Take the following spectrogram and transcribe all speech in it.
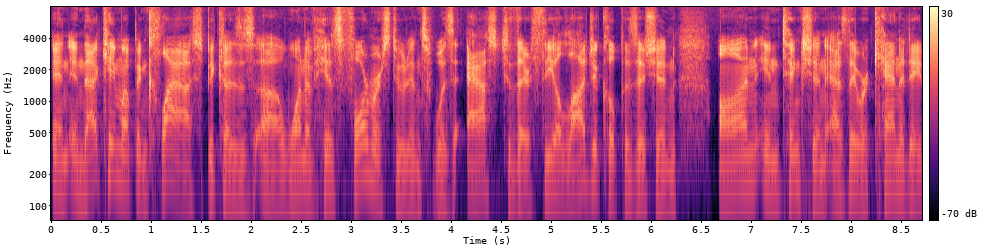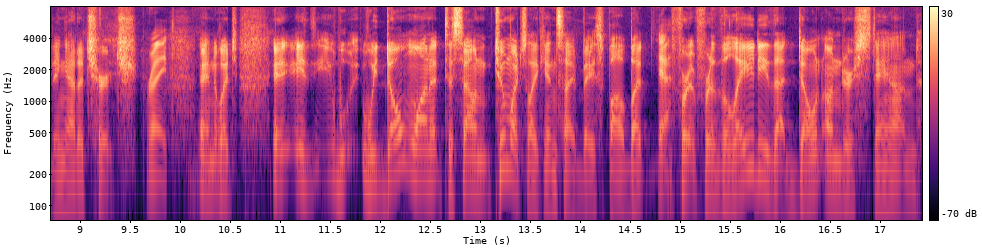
and, and that came up in class because uh, one of his former students was asked their theological position on intinction as they were candidating at a church. Right. And which it, it, we don't want it to sound too much like inside baseball, but Yeah. for for the laity that don't understand,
